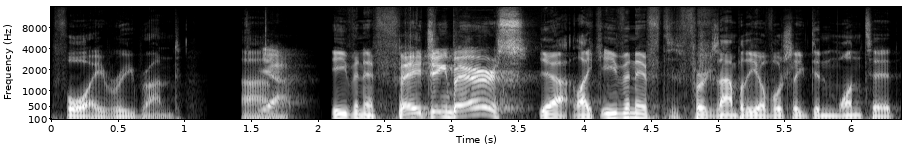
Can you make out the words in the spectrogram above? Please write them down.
for a rebrand um, Yeah. even if Beijing Bears. Yeah, like even if, for example, the Overwatch League didn't want it,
